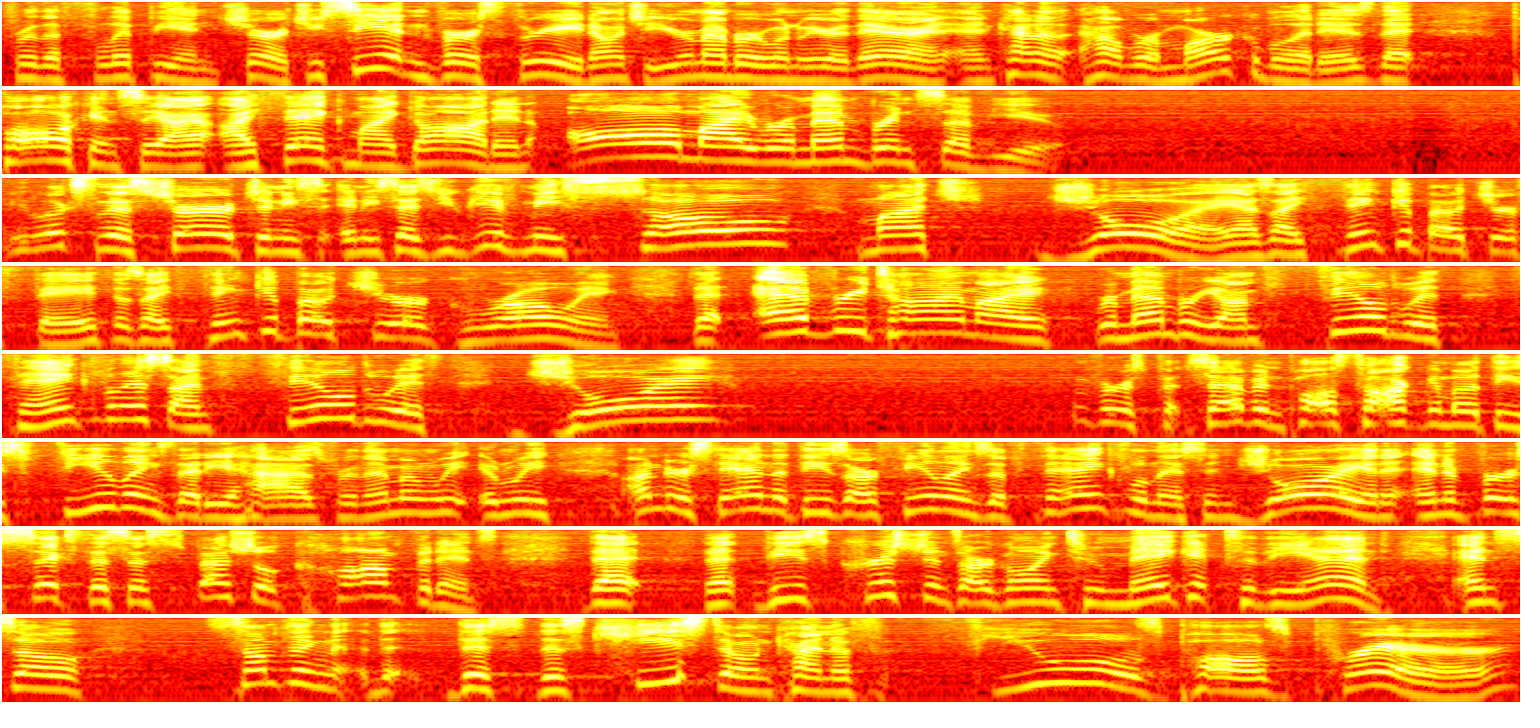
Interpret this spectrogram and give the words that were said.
for the Philippian church. You see it in verse 3, don't you? You remember when we were there and, and kind of how remarkable it is that Paul can say, I, I thank my God in all my remembrance of you. He looks at this church and he, and he says, You give me so much joy as I think about your faith, as I think about your growing, that every time I remember you, I'm filled with thankfulness, I'm filled with joy verse 7, Paul's talking about these feelings that he has for them, and we, and we understand that these are feelings of thankfulness and joy. And, and in verse 6, this is special confidence that, that these Christians are going to make it to the end. And so, something, this, this keystone kind of fuels Paul's prayer.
